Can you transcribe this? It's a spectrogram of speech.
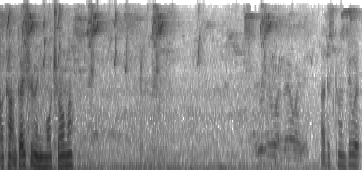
I can't go through any more trauma. I just can't do it.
